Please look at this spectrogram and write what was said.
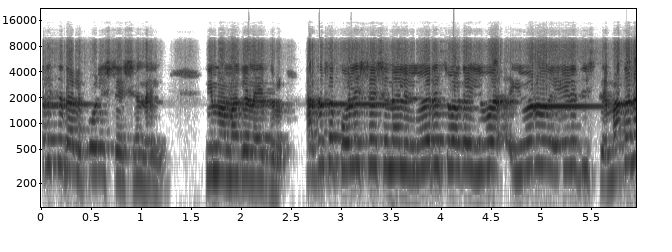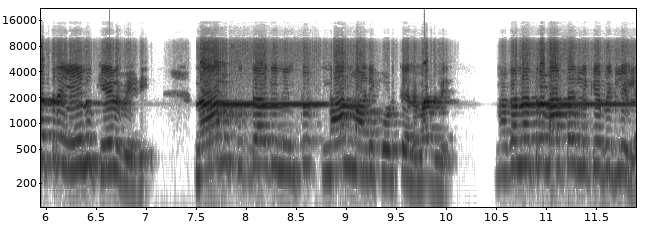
ವಿವರಿಸಿದಾಳೆ ಪೊಲೀಸ್ ಸ್ಟೇಷನ್ ಅಲ್ಲಿ ನಿಮ್ಮ ಮಗನ ಇದ್ರು ಅದು ಸಹ ಪೊಲೀಸ್ ಸ್ಟೇಷನ್ ಅಲ್ಲಿ ವಿವರಿಸುವಾಗ ಇವ ಇವರು ಹೇಳಿದಿಷ್ಟೇ. ಮಗನ ಹತ್ರ ಏನು ಕೇಳಬೇಡಿ. ನಾನು ಖುದ್ದಾಗಿ ನಿಂತು ನಾನ್ ಮಾಡಿ ಕೊಡ್ತೇನೆ ಮದ್ವೆ. ಮಗನ ಹತ್ರ ಮಾತಾಡ್ಲಿಕ್ಕೆ ಬಿಡ್ಲಿಲ್ಲ.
